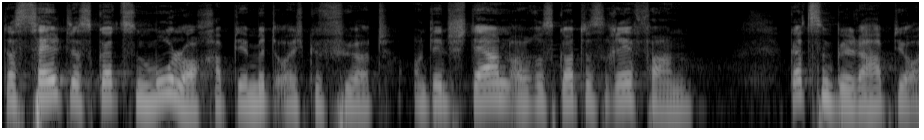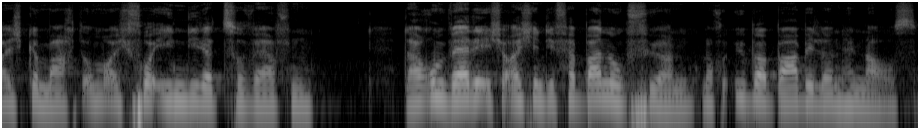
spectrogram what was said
das Zelt des Götzen Moloch habt ihr mit euch geführt und den Stern eures Gottes Rephan. Götzenbilder habt ihr euch gemacht, um euch vor ihnen niederzuwerfen. Darum werde ich euch in die Verbannung führen, noch über Babylon hinaus.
